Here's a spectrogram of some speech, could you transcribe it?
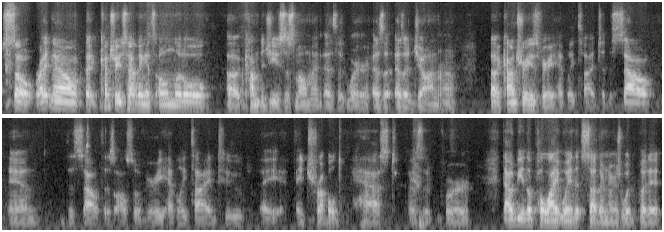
so right now, the country is having its own little uh, come to Jesus moment, as it were, as a as a genre. Uh, country is very heavily tied to the South, and the South is also very heavily tied to a, a troubled past, as it were. That would be the polite way that Southerners would put it.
